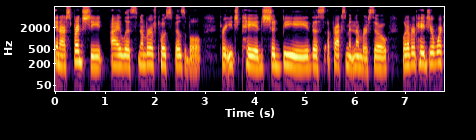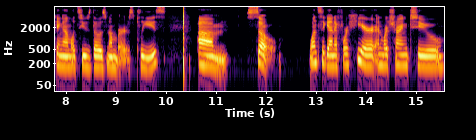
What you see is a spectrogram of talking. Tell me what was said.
in our spreadsheet, I list number of posts visible for each page should be this approximate number. So whatever page you're working on, let's use those numbers, please. Um, so once again, if we're here and we're trying to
